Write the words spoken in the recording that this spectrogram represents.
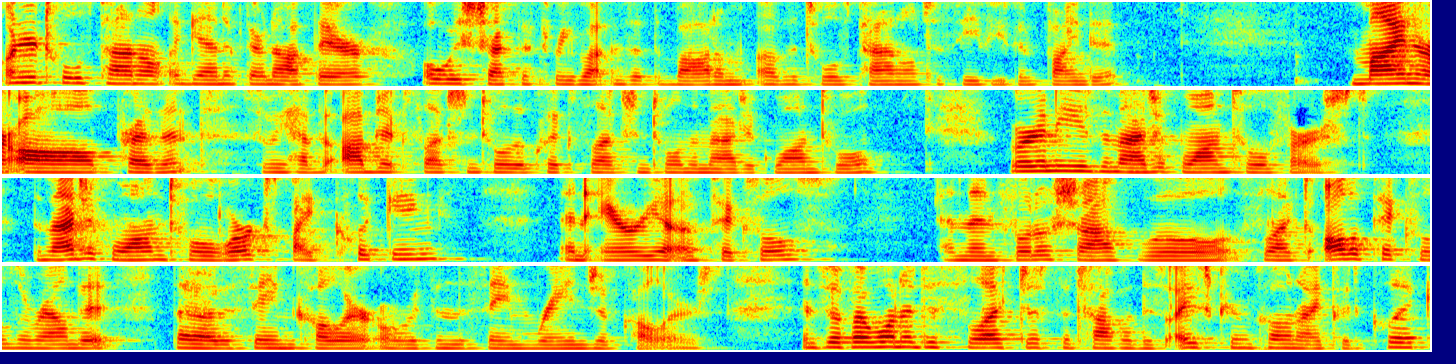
on your tools panel. Again, if they're not there, always check the three buttons at the bottom of the tools panel to see if you can find it. Mine are all present. So we have the object selection tool, the quick selection tool, and the magic wand tool. We're going to use the magic wand tool first. The magic wand tool works by clicking an area of pixels and then Photoshop will select all the pixels around it that are the same color or within the same range of colors. And so if I wanted to select just the top of this ice cream cone, I could click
